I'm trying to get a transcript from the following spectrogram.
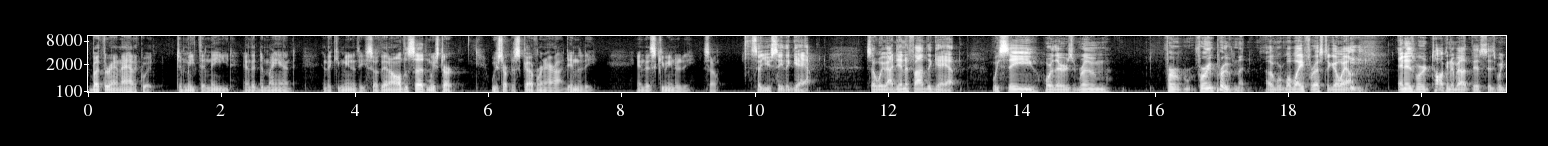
but they're inadequate to meet the need and the demand in the community. So then all of a sudden we start we start discovering our identity in this community. So So you see the gap. So we've identified the gap. We see where there's room for for improvement, a, a way for us to go out. And as we're talking about this, as we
